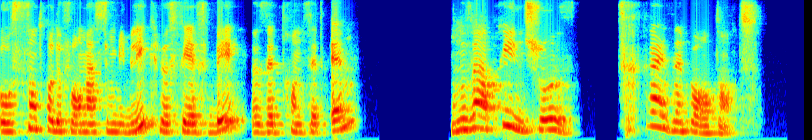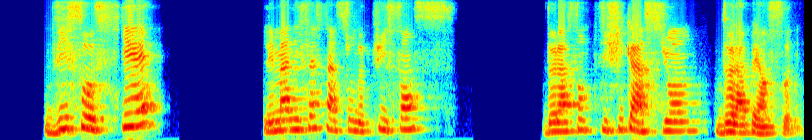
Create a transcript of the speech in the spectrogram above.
au centre de formation biblique, le CFB, le Z37M, on nous a appris une chose très importante dissocier les manifestations de puissance de la sanctification de la personne.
